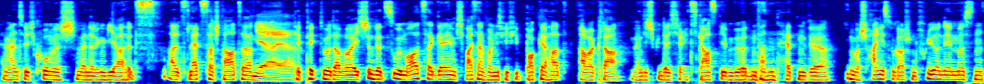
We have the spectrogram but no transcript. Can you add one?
er wäre natürlich komisch, wenn er irgendwie als, als letzter Starter Ja, ja. gepickt wird. Aber ich stimme dir zu im All-Star-Game. Ich weiß einfach nicht, wie viel Bock er hat. Aber klar, wenn die Spieler hier richtig Gas geben würden, dann hätten wir ihn wahrscheinlich sogar schon früher nehmen müssen.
